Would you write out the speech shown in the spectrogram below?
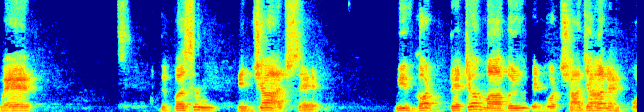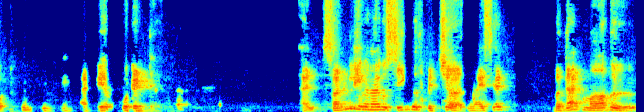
where the person in charge said, We've got better marble than what Shah Jahan had put, and we have put it there. And suddenly, when I was seeing those pictures, and I said, But that marble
